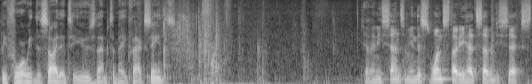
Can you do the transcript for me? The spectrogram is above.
before we decided to use them to make vaccines. You have any sense? I mean, this one study had 76.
